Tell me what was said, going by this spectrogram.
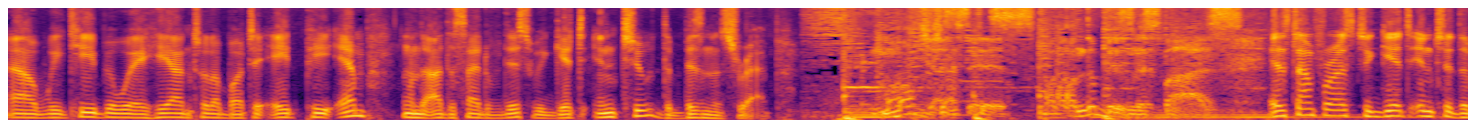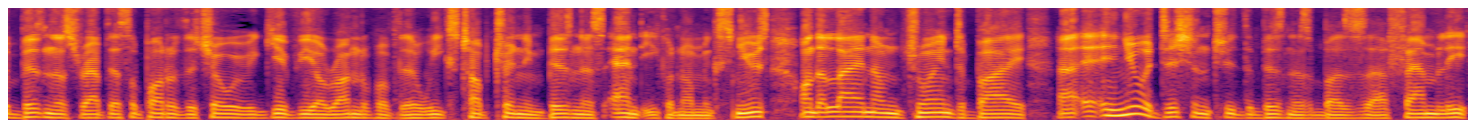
Uh, we keep we're here until about 8 p.m. On the other side of this, we get into the business wrap. Mob Justice on the Business Buzz. It's time for us to get into the business wrap. That's a part of the show where we give you a roundup of the week's top trending business and economics news. On the line, I'm joined by uh, a new addition to the Business Buzz uh, family.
